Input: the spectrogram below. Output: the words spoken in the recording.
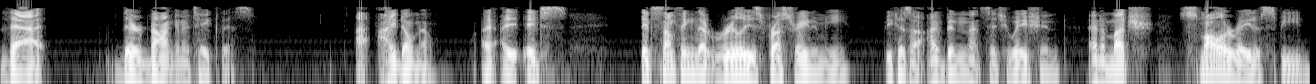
that they're not going to take this. I I don't know. I, I it's it's something that really is frustrating me because I, I've been in that situation at a much smaller rate of speed.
